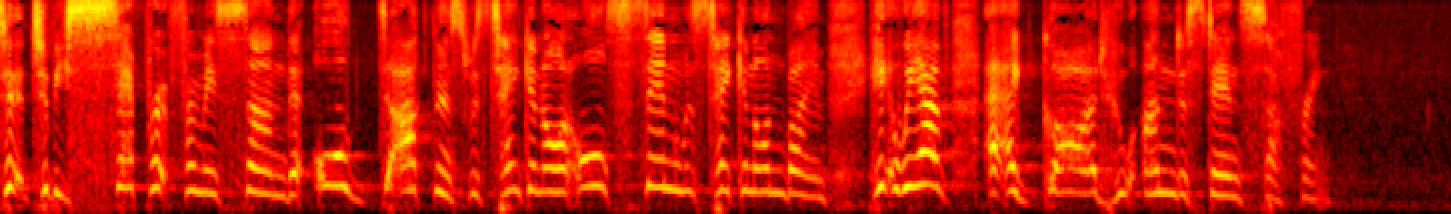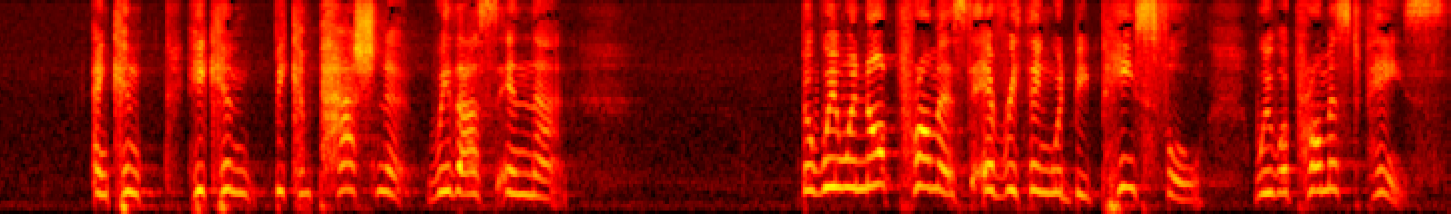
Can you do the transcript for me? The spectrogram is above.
To, to be separate from his son, that all darkness was taken on, all sin was taken on by him. He, we have a, a God who understands suffering and can, he can be compassionate with us in that. But we were not promised everything would be peaceful. We were promised peace.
